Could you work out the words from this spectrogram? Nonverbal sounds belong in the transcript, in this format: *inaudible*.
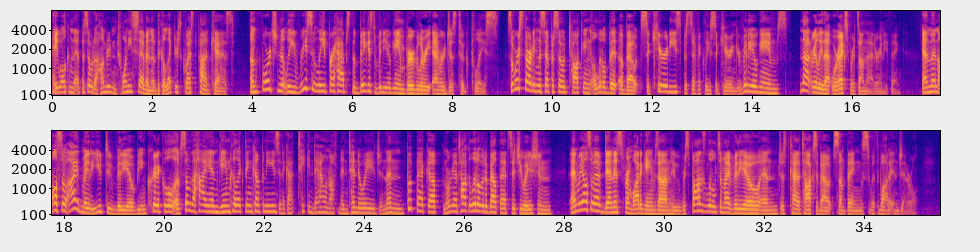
Hey, welcome to episode 127 of the Collector's Quest podcast. Unfortunately, recently, perhaps the biggest video game burglary ever just took place. So, we're starting this episode talking a little bit about security, specifically securing your video games. Not really that we're experts on that or anything. And then also, I had made a YouTube video being critical of some of the high end game collecting companies, and it got taken down off Nintendo Age and then put back up. And we're going to talk a little bit about that situation. And we also have Deniz from Wata Games on, who responds a little to my video and just kind of talks about some things with Wada in general.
